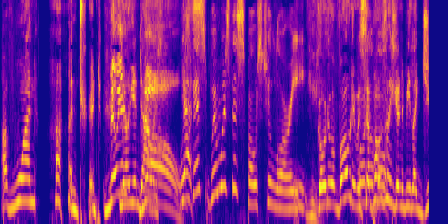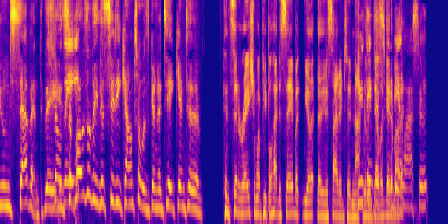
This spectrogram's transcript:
of one hundred Million? million dollars. No. Was Yes. this when was this supposed to, Lori? Go to a vote. It was Go supposedly vote. going to be like June seventh. They, So they- supposedly the city council was going to take into. Consideration what people had to say, but you know, they decided to not Do you really think delegate going to be about a it. lawsuit?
